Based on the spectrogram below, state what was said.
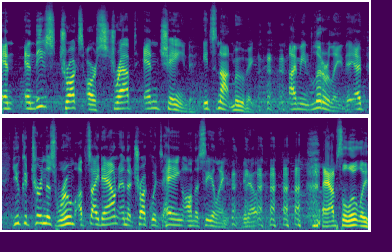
And and these trucks are strapped and chained. It's not moving. I mean, literally, they, you could turn this room upside down and the truck would hang on the ceiling. You know. Absolutely.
